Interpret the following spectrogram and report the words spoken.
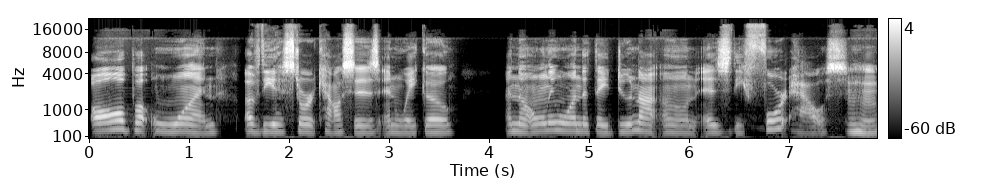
all but one of the historic houses in Waco, and the only one that they do not own is the Fort House. Mm-hmm.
